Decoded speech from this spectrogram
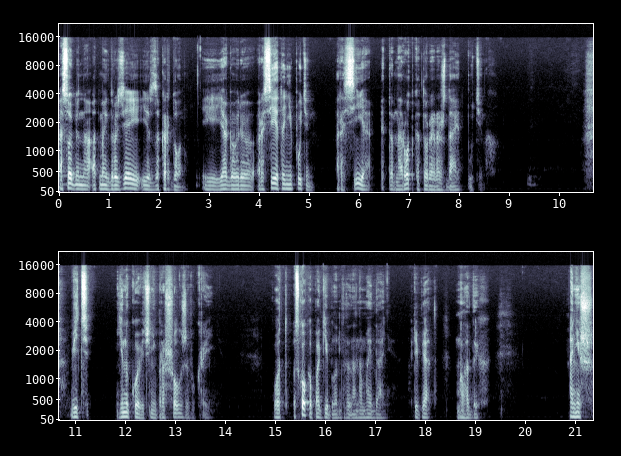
особенно от моих друзей из-за кордона. И я говорю, Россия это не Путин. Россия это народ, который рождает Путиных. Ведь Янукович не прошел же в Украине. Вот сколько погибло тогда на Майдане ребят молодых. Они ж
